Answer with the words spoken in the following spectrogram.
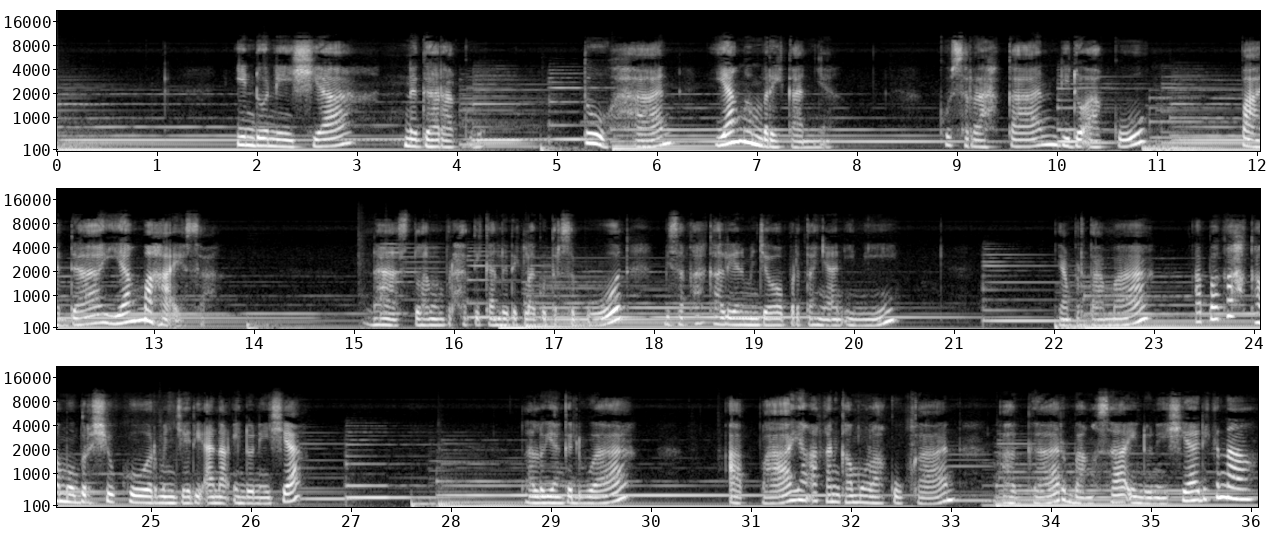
Indonesia, negaraku, Tuhan yang memberikannya. Kuserahkan di doaku pada Yang Maha Esa. Nah, setelah memperhatikan lirik lagu tersebut, bisakah kalian menjawab pertanyaan ini? Yang pertama, Apakah kamu bersyukur menjadi anak Indonesia? Lalu, yang kedua, apa yang akan kamu lakukan agar bangsa Indonesia dikenal?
